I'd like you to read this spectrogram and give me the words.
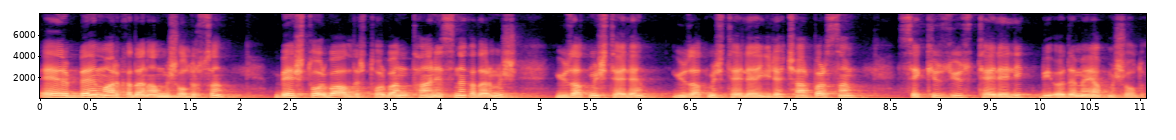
Eğer B markadan almış olursa 5 torba alır. Torbanın tanesi ne kadarmış? 160 TL. 160 TL ile çarparsam 800 TL'lik bir ödeme yapmış olur.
